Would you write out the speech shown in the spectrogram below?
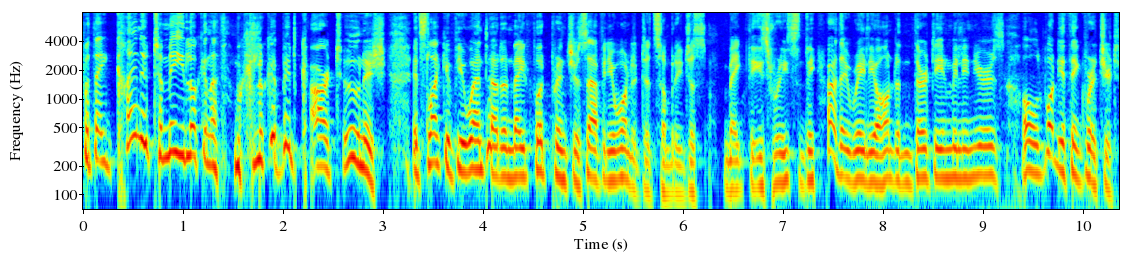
but they kind of, to me, looking at them, look a bit cartoonish. It's like if you went out and made footprints yourself and you wondered, did somebody just make these recently? Are they really 113 million years old? What do you think, Richard?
